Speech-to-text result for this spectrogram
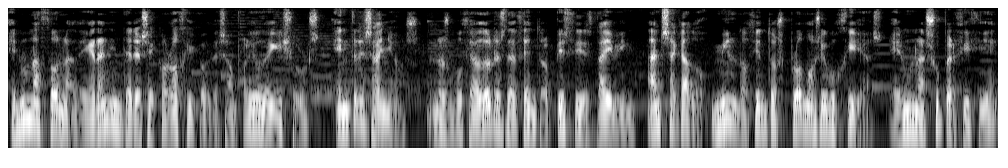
En una zona de gran interés ecológico de San Feliu de Guíxols, en tres años, los buceadores del centro Piscis Diving han sacado 1.200 plomos y bujías en una superficie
